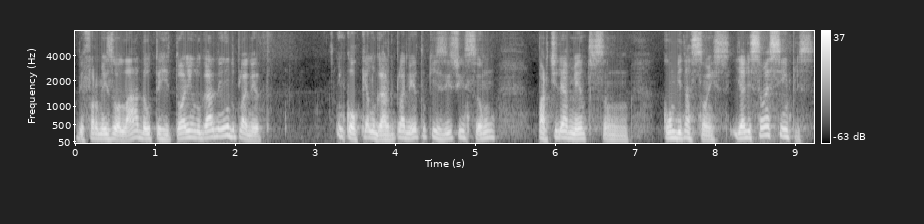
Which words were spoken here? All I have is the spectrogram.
de forma isolada o território em lugar nenhum do planeta. Em qualquer lugar do planeta, o que existem são partilhamentos, são combinações. E a lição é simples:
